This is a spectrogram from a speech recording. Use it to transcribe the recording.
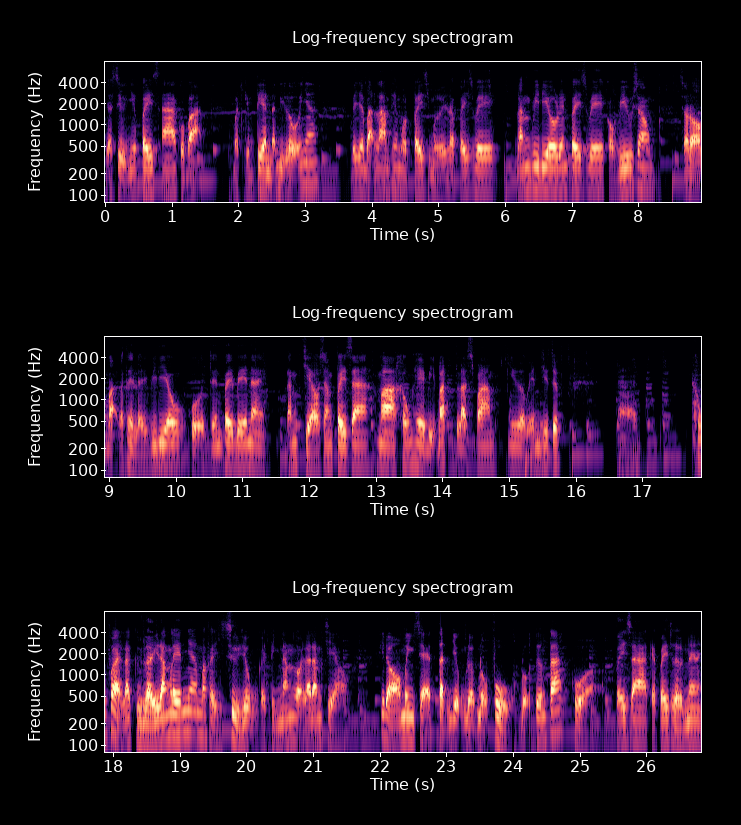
giả sử như page A của bạn bật kiếm tiền đã bị lỗi nhá. Bây giờ bạn làm thêm một page mới là page B đăng video lên page B có view xong. Sau đó bạn có thể lấy video của trên page B này đăng chéo sang page A mà không hề bị bắt là spam như ở bên YouTube à, không phải là cứ lấy đăng lên nha mà phải sử dụng cái tính năng gọi là đăng chéo. Khi đó mình sẽ tận dụng được độ phủ độ tương tác của page ra cái page lớn này, này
